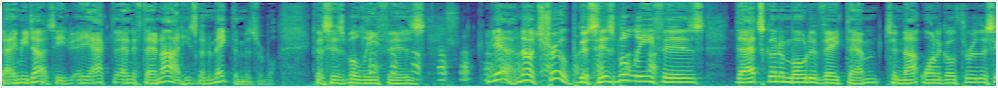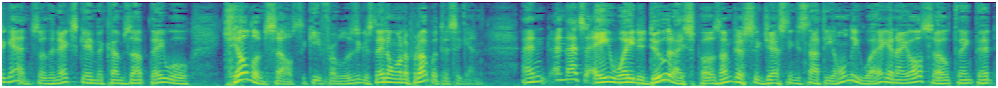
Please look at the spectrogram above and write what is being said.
I mean, he does. He, he act, and if they're not, he's going to make them miserable because his belief is, yeah, no, it's true. Because his belief is that's going to motivate them to not want to go through this again. So the next game that comes up, they will kill themselves to keep from losing because they don't want to put up with this again. And and that's a way to do it, I suppose. I'm just suggesting it's not the only way. And I also think that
